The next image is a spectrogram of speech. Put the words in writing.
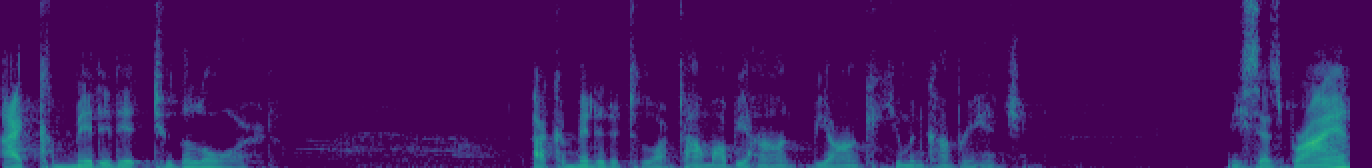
I committed it to the Lord. I committed it to the Lord. I'm talking about beyond, beyond human comprehension. He says, Brian,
